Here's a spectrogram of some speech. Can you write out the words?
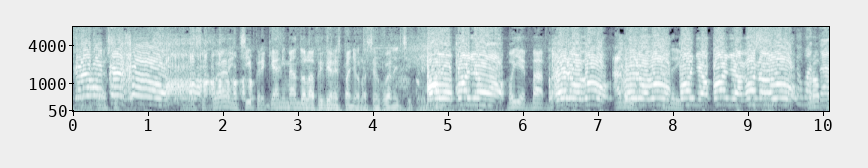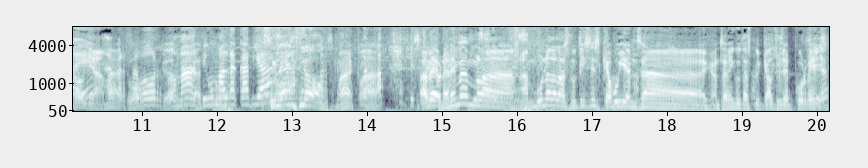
¡Queremos queso! si juegan en Chipre. ¿Qué animando a la afición española? Si juegan en Chipre. ¡Vamos, España! Oye, va, va. 0-2, Adri, 0-2, Adri. España, España, gana 2. Aguanta, prou eh? ja, home, Ah, per tu. favor, de home, veritat, tinc un tu. mal de cap ja. Silencio. Home, clar. A veure, anem amb, la, amb una de les notícies que avui ens ha, ens ha vingut a explicar el Josep Corbella,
